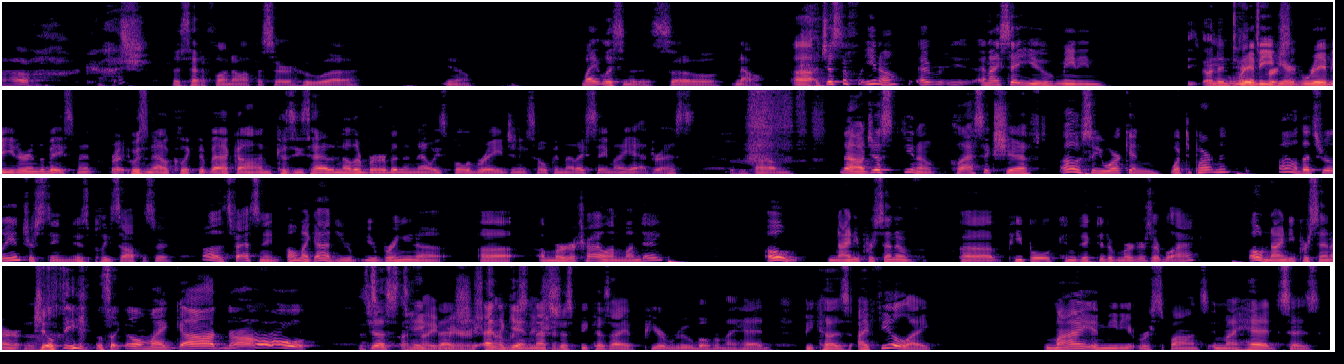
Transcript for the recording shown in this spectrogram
oh gosh. I just had a fun officer who, uh, you know, might listen to this. So no, uh, just a you know, every, and I say you meaning An intense rib eater, rib eater in the basement, Right. who's now clicked it back on because he's had another bourbon and now he's full of rage and he's hoping that I say my address. Um, no, just you know, classic shift. Oh, so you work in what department? Oh, that's really interesting. Is police officer. Oh, that's fascinating. Oh my God, you're you're bringing a a, a murder trial on Monday. Oh, 90 percent of uh, people convicted of murders are black. Oh, 90 percent are Ugh. guilty. It's like, oh my God, no That's just take that shit. And again, that's just because I have pure rube over my head. Because I feel like my immediate response in my head says,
